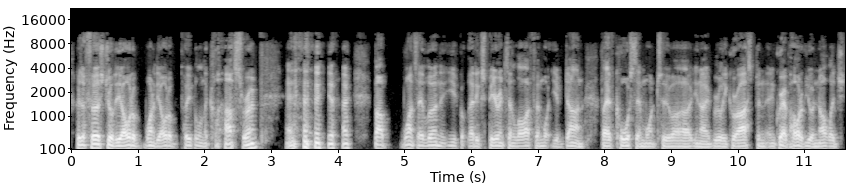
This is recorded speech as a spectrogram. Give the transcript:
because at first you're the older one of the older people in the classroom, and you know, but once they learn that you've got that experience in life and what you've done, they of course then want to uh, you know really grasp and, and, grab hold of your knowledge.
